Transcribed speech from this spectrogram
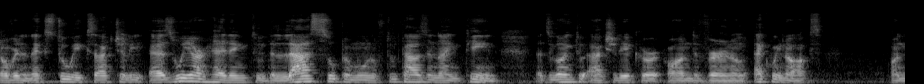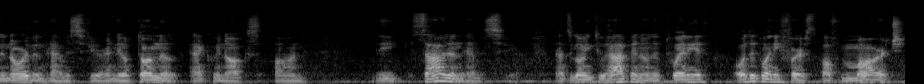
over the next two weeks actually, as we are heading to the last supermoon of 2019 that's going to actually occur on the vernal equinox on the northern hemisphere and the autumnal equinox on the southern hemisphere. That's going to happen on the 20th or the 21st of March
